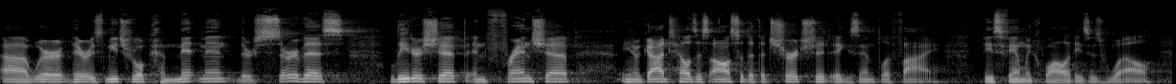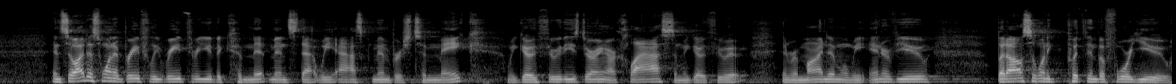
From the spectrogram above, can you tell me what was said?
uh, where there is mutual commitment, there's service, leadership, and friendship, you know, God tells us also that the church should exemplify these family qualities as well. And so I just want to briefly read through you the commitments that we ask members to make. We go through these during our class and we go through it and remind them when we interview. But I also want to put them before you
